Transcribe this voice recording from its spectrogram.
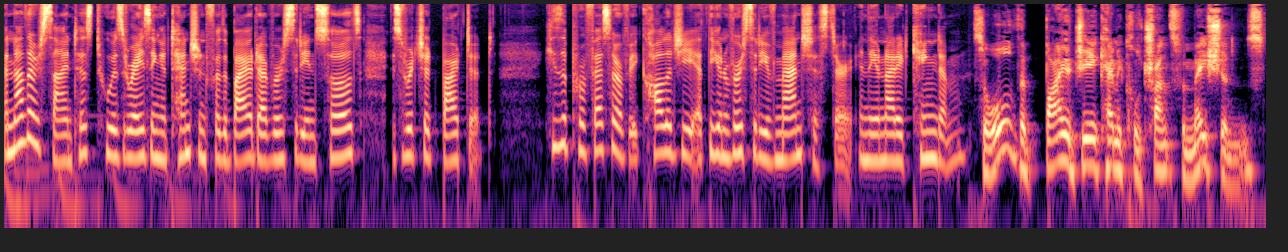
Another scientist who is raising attention for the biodiversity in soils is Richard Bardgett. He's a professor of ecology at the University of Manchester in the United Kingdom. So, all the biogeochemical transformations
